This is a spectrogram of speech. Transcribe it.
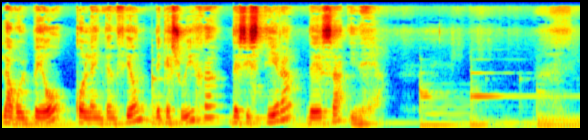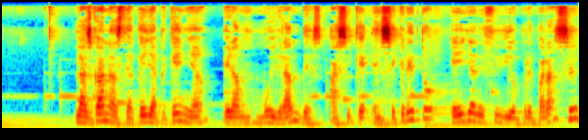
la golpeó con la intención de que su hija desistiera de esa idea. Las ganas de aquella pequeña eran muy grandes, así que en secreto ella decidió prepararse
